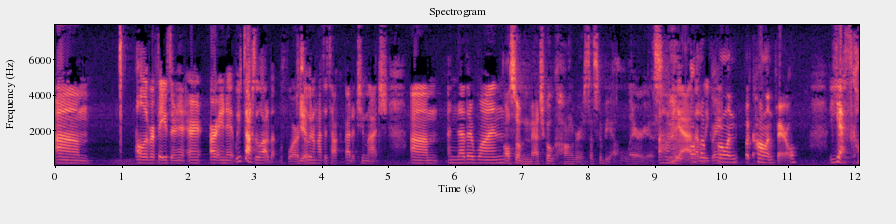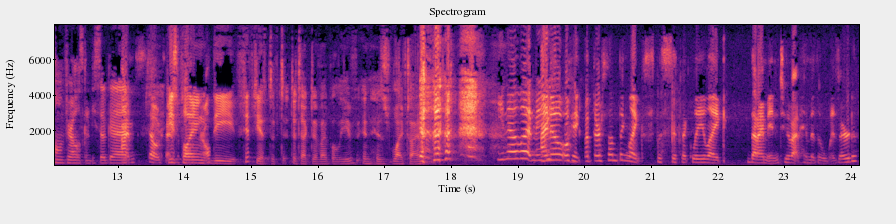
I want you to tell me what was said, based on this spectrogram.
Um, all of our faves are in it. Are, are in it. We've talked a lot about it before, Yeah. so we don't have to talk about it too much. Um, another one. Also, Magical Congress. That's gonna be hilarious. oh yeah, also, that'll be great. Colin, but Colin Farrell. yes, Colin Farrell is going to be so good. I'm so excited. He's for Colin playing the 50th det- detective, I believe, in his lifetime. you know what? Maybe I know. Okay, but there's something like specifically like that I'm into about him as a wizard.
